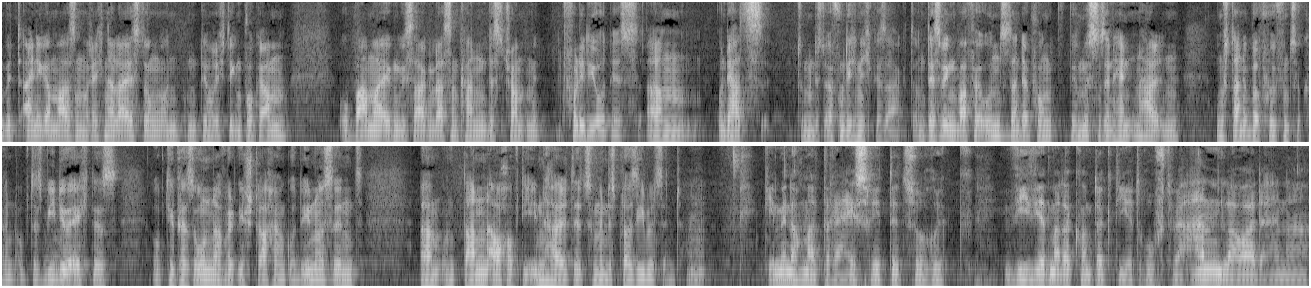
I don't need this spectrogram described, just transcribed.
mit einigermaßen Rechnerleistung und dem richtigen Programm Obama irgendwie sagen lassen kann, dass Trump mit Vollidiot ist. Ähm, und er hat es zumindest öffentlich nicht gesagt. Und deswegen war für uns dann der Punkt, wir müssen es in Händen halten, um es dann überprüfen zu können, ob das Video echt ist, ob die Personen nach wirklich Strache und Godino sind ähm, und dann auch, ob die Inhalte zumindest plausibel sind. Mhm. Gehen wir nochmal drei Schritte zurück. Wie wird man da kontaktiert? Ruft wer an? Lauert einer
